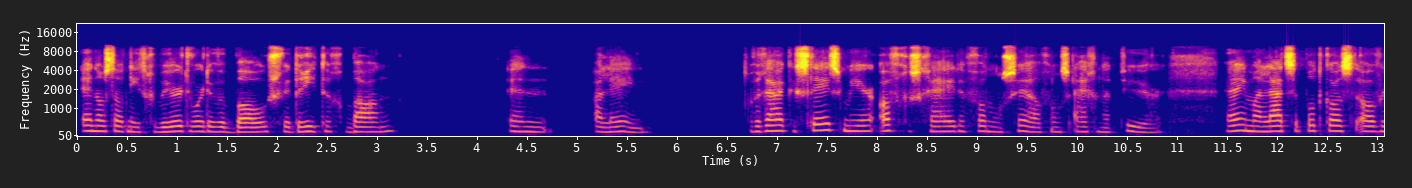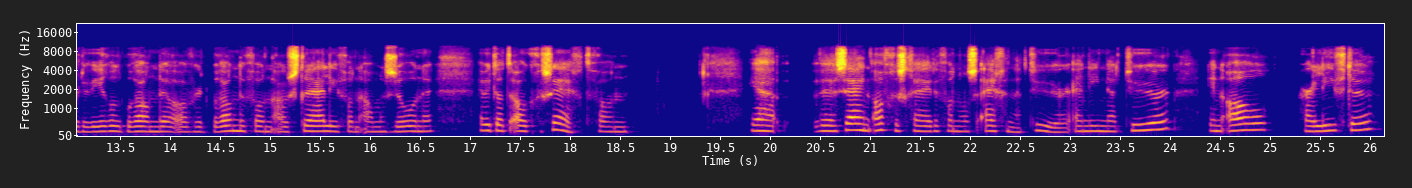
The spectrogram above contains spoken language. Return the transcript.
En als dat niet gebeurt, worden we boos, verdrietig, bang en alleen. We raken steeds meer afgescheiden van onszelf, onze eigen natuur. In mijn laatste podcast over de wereldbranden, over het branden van Australië, van Amazone, heb ik dat ook gezegd. Van ja, we zijn afgescheiden van onze eigen natuur. En die natuur in al haar liefde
